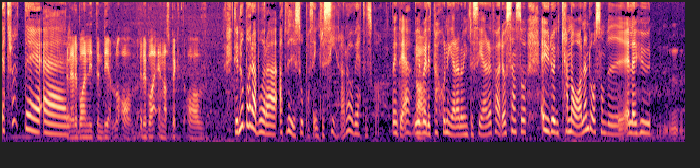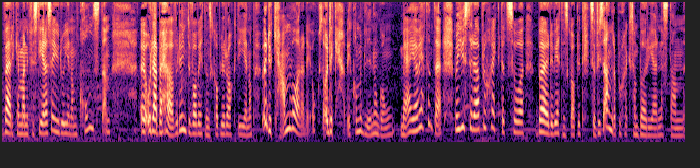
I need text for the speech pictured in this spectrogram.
Eh, jag tror att det är... Eller är det bara en liten del av, är det bara en aspekt av det är nog bara våra, att vi är så pass intresserade av vetenskap. Det är det. Vi är ja. väldigt passionerade och intresserade för det. Och sen så är ju den kanalen då som vi, eller hur verken manifesterar sig är ju då genom konsten. Eh, och där behöver du inte vara vetenskaplig rakt igenom. Men du kan vara det också. Och det kanske kommer bli någon gång med, jag vet inte. Men just i det här projektet så började vetenskapligt. Sen finns det andra projekt som börjar nästan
